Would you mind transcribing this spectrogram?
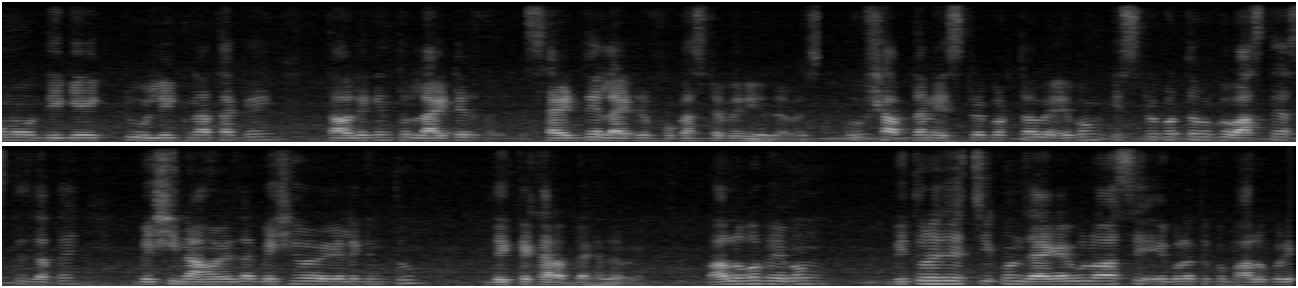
কোনো দিকে একটু লিক না থাকে, তাহলে কিন্তু লাইটের সাইড দিয়ে লাইটের ফোকাসটা বেরিয়ে যাবে। খুব সাবধানে স্প্রে করতে হবে এবং স্প্রে করতে হবে খুব আস্তে আস্তে যাতে বেশি না হয়ে যায়। বেশি হয়ে গেলে কিন্তু দেখতে খারাপ দেখা যাবে। ভালোভাবে এবং ভিতরে যে চিকন জায়গাগুলো আছে, এগুলোতে খুব ভালো করে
